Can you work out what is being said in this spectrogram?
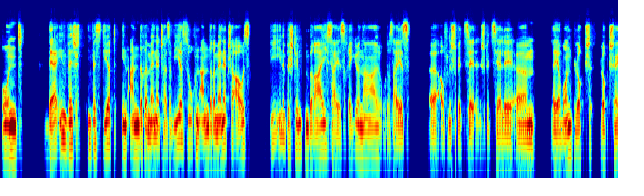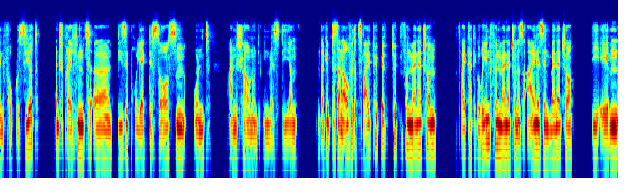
und der invest investiert in andere Manager. Also wir suchen andere Manager aus, die in einem bestimmten Bereich, sei es regional oder sei es äh, auf eine spezie spezielle ähm, Layer One Blockchain fokussiert, entsprechend äh, diese Projekte sourcen und anschauen und investieren. Und da gibt es dann auch wieder zwei Typen, Typen von Managern, zwei Kategorien von Managern. Das eine sind Manager, die eben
